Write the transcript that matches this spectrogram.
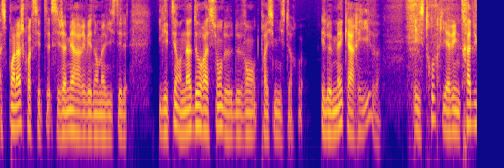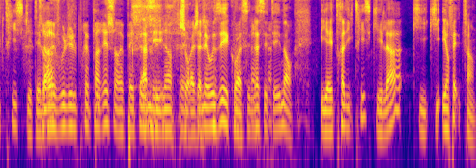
à ce point-là, je crois que c'est jamais arrivé dans ma vie. Il était en adoration de, devant Price Minister, quoi. Et le mec arrive, et il se trouve qu'il y avait une traductrice qui était là. T'aurais voulu le préparer, ça aurait pas été Ah, mais bien fait. j'aurais jamais osé, quoi. Là, c'était énorme. Et il y a une traductrice qui est là, qui, qui et en fait, enfin,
